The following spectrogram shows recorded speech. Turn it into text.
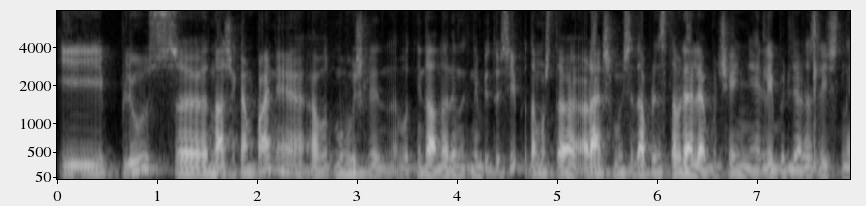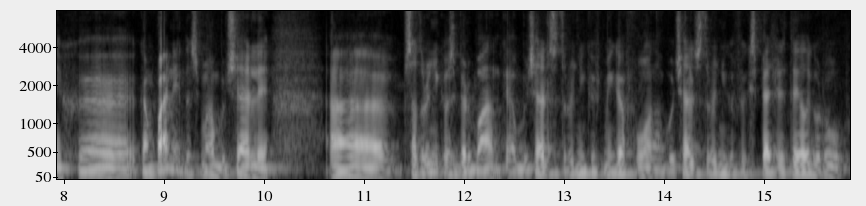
И плюс э, наша компания, а вот мы вышли вот недавно рынок на B2C, потому что раньше мы всегда предоставляли обучение либо для различных э, компаний, то есть мы обучали сотрудников Сбербанка, обучали сотрудников Мегафона, обучали сотрудников X5 Retail Group.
